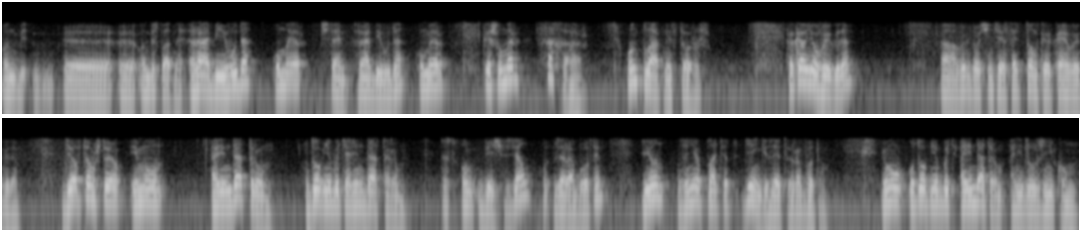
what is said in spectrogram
он, э, э, он бесплатный. Раби Иуда умер, читаем Раби Иуда умер, Кэш умер Сахар. Он платный сторож. Какая у него выгода? А, выгода очень интересная. Тонкая какая выгода. Дело в том, что ему, арендатору, удобнее быть арендатором. То есть он вещь взял для работы, и он за нее платит деньги за эту работу. Ему удобнее быть арендатором, а не должником,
